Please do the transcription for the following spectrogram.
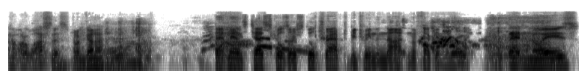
I don't want to watch this, but I'm gonna. That man's testicles are still trapped between the knot and the fucking rope. That noise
